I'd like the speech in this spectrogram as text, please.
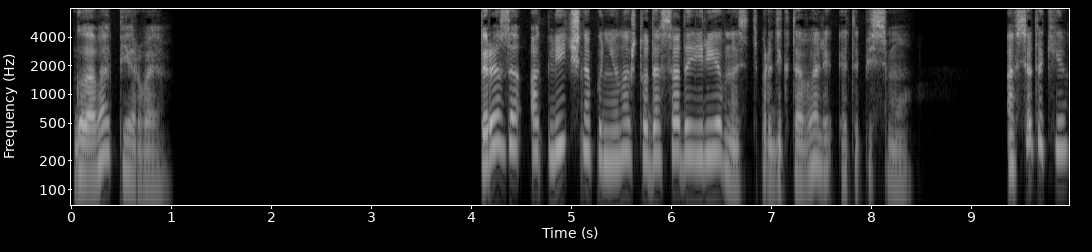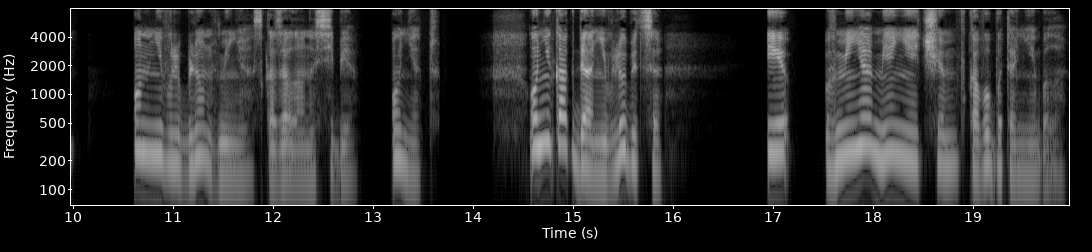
Глава первая. Тереза отлично поняла, что досада и ревность продиктовали это письмо. А все таки он не влюблен в меня, сказала она себе. О нет. Он никогда не влюбится и в меня менее, чем в кого бы то ни было.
